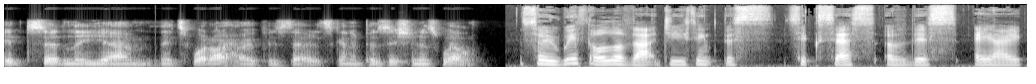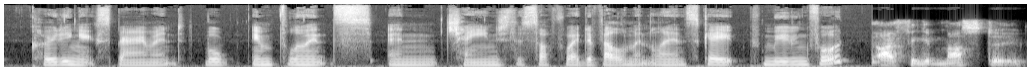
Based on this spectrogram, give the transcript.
it certainly um, it's what I hope is that it's going to position as well. So, with all of that, do you think the success of this AI coding experiment will influence and change the software development landscape moving forward? I think it must do.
